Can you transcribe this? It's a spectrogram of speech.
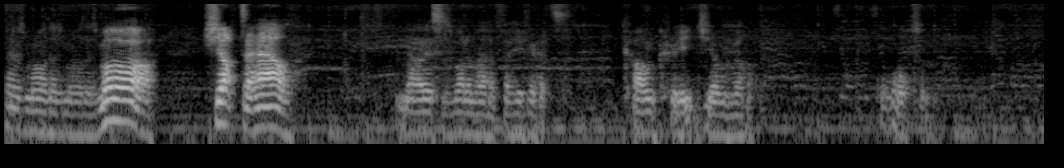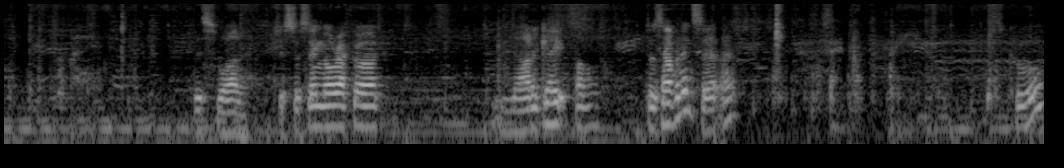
There's more, there's more, there's more. Shot to hell. Now this is one of my favourites. Concrete Jungle. Awesome. This one, just a single record. Not a gatefold. Does have an insert. That's cool.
